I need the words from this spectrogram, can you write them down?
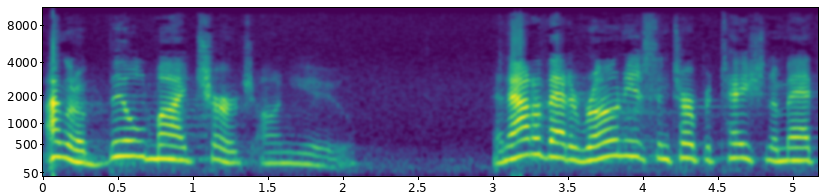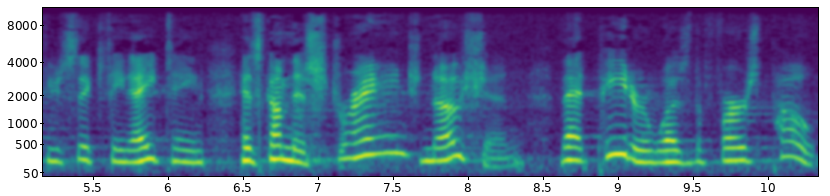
I'm going to build my church on you. And out of that erroneous interpretation of Matthew 16, 18 has come this strange notion that Peter was the first pope.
